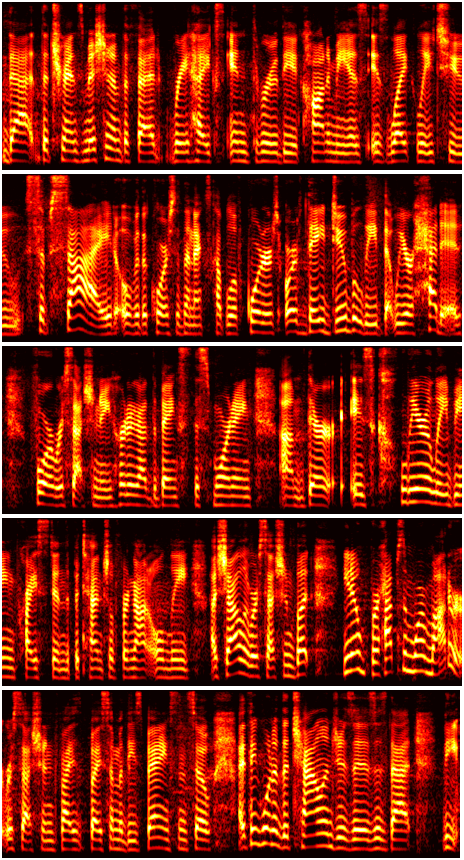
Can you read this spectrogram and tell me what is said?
that the transmission of the Fed rate hikes in through the economy is, is likely to subside over the course of the next couple of quarters, or if they do believe that we are headed for a recession. And you heard it at the banks this morning. Um, there is clearly being priced in the potential for not only a shallow recession, but you know perhaps a more moderate recession by, by some of these banks. And so I think one of the challenges is is that the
